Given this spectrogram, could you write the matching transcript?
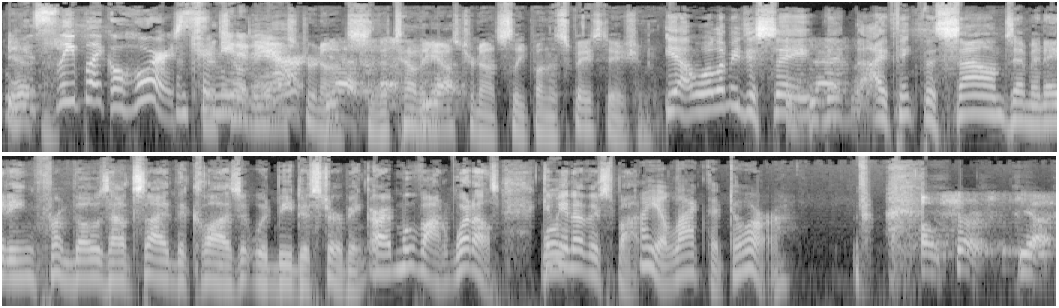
You can sleep like a horse. That's how the astronauts. That's how the astronauts sleep on the space station. Yeah, well, let me just say that I think the sounds emanating from those outside the closet would be disturbing. All right, move on. What else? Give me another spot. Oh, you lock the door. Oh, sure. Yeah.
